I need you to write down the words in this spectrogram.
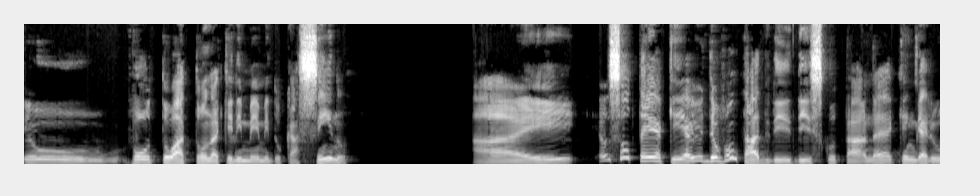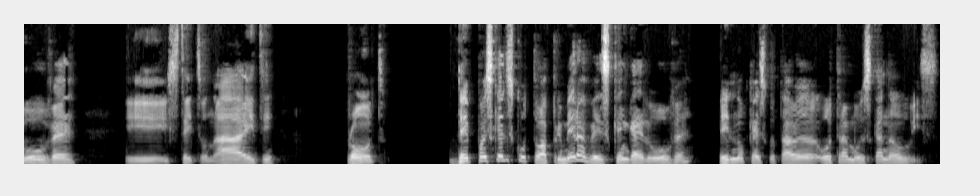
eu voltou à tona aquele meme do cassino. Aí eu soltei aqui, aí deu vontade de, de escutar, né? Get Over e Stay Tonight. Pronto. Depois que ele escutou a primeira vez Get Over, ele não quer escutar outra música, não, Luiz.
